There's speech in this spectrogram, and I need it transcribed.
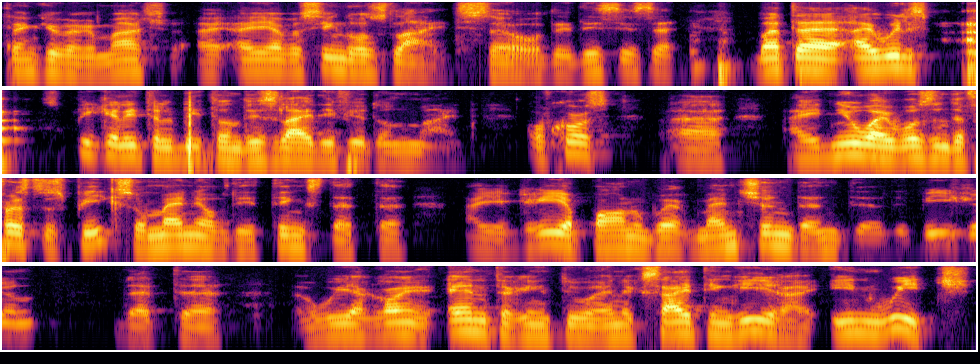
Thank you very much. I, I have a single slide, so this is a, but uh, I will sp speak a little bit on this slide if you don't mind. Of course, uh, I knew I wasn't the first to speak, so many of the things that uh, I agree upon were mentioned, and uh, the vision that uh, we are going to enter into an exciting era in which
